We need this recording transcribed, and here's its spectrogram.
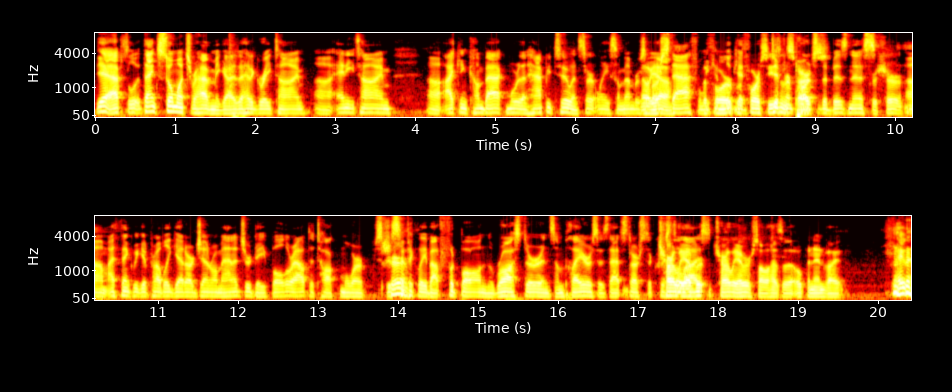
Yeah, absolutely. Thanks so much for having me, guys. I had a great time. Uh, anytime uh, I can come back, more than happy to, and certainly some members Oh, of our staff, and Before- we can look at different parts of the business For sure. Um, I think we could probably get our general manager Dave Bowler out to talk more specifically about football and the roster and some players as that starts to Charlie Ever- crystallize. Charlie Ebersol has an open invite. Hey,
